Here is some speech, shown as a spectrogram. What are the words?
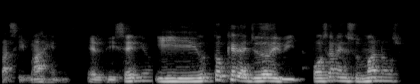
las imágenes, el diseño y un toque de ayuda divina. Posan en sus manos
